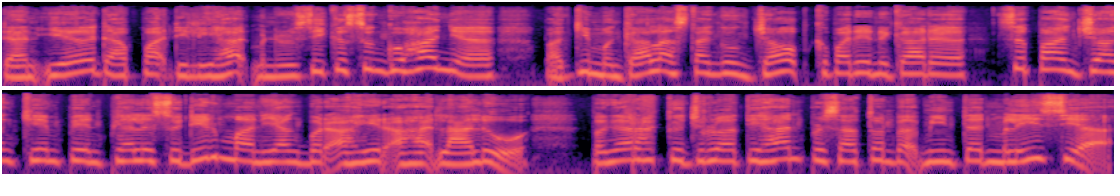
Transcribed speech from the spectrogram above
dan ia dapat dilihat menerusi kesungguhannya bagi menggalas tanggungjawab kepada negara sepanjang kempen Piala Sudirman yang berakhir Ahad lalu. Pengarah kejurulatihan Persatuan Badminton Malaysia,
